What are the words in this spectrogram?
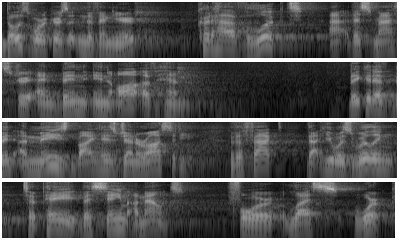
those workers in the vineyard could have looked at this master and been in awe of him. They could have been amazed by his generosity, the fact that he was willing to pay the same amount for less work,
